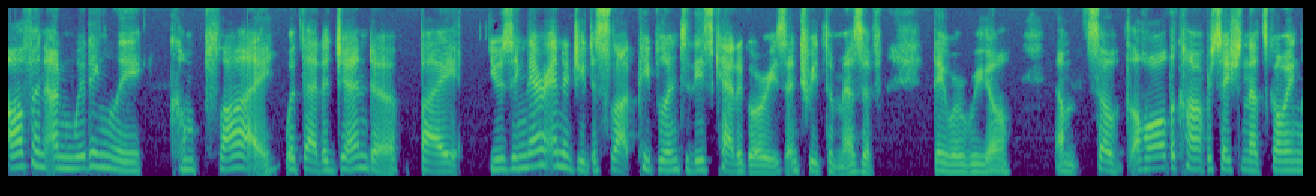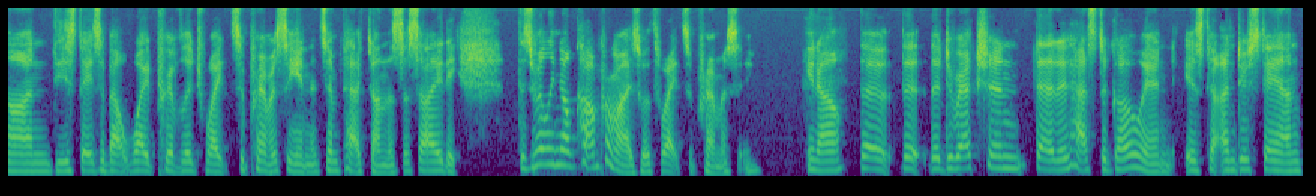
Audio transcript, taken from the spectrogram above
often unwittingly comply with that agenda by using their energy to slot people into these categories and treat them as if they were real. Um, so the, all the conversation that's going on these days about white privilege, white supremacy, and its impact on the society, there's really no compromise with white supremacy. You know, the, the the direction that it has to go in is to understand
